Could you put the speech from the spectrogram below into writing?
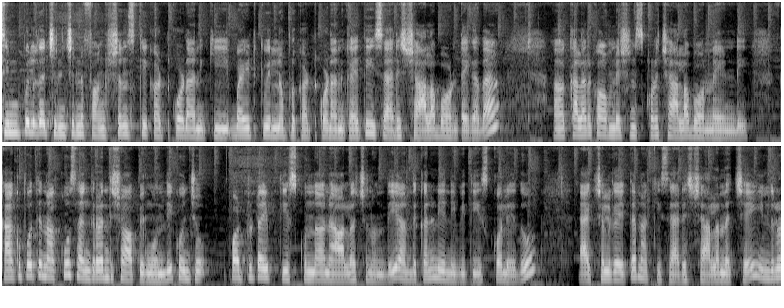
సింపుల్గా చిన్న చిన్న ఫంక్షన్స్కి కట్టుకోవడానికి బయటకు వెళ్ళినప్పుడు కట్టుకోవడానికి అయితే ఈ శారీస్ చాలా బాగుంటాయి కదా. కలర్ కాంబినేషన్స్ కూడా చాలా బాగున్నాయండి. కాకపోతే నాకు సంక్రాంతి షాపింగ్ ఉంది. కొంచెం పట్టు టైప్ తీసుకుందాం అనే ఆలోచన ఉంది. అందుకని నేను ఇవి తీసుకోలేదు. యాక్చువల్గా అయితే నాకు ఈ శారీస్ చాలా నచ్చాయి. ఇందులో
